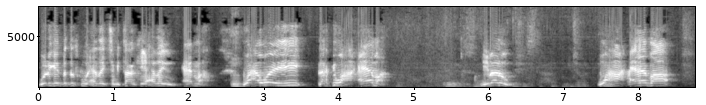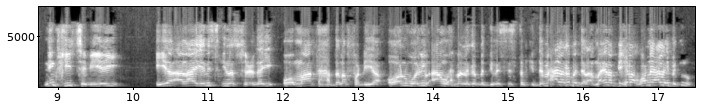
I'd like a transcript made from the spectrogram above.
weligeedba dadku waxeday jabitaanka iyo xeday ceeb maaha. Waxa weeye laakiin waxa ceeba. Dibalow waxa ceeba ninkii jabiyey iyo alliancekii la socday oo maanta haddana fadhiya oon weli aan waxba laga bedelin systemkii. De maxaa laga bedelaa ma ina bixi baa qornay hala bedelo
